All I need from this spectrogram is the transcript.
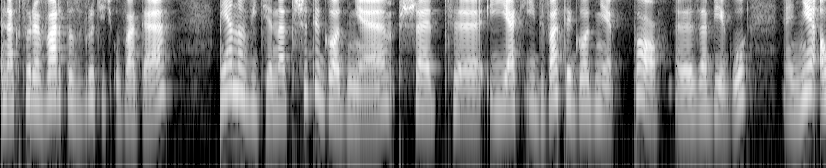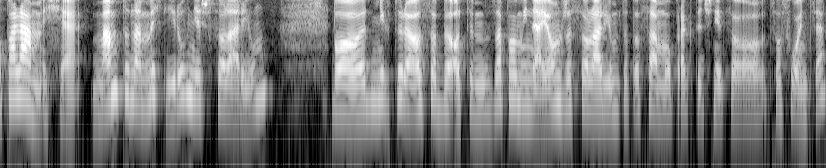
na które warto zwrócić uwagę. Mianowicie na trzy tygodnie przed e, jak i dwa tygodnie po e, zabiegu nie opalamy się. Mam tu na myśli również solarium, bo niektóre osoby o tym zapominają, że solarium to to samo praktycznie co, co słońce.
